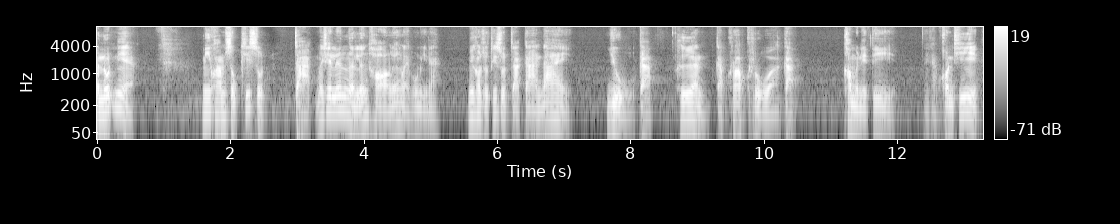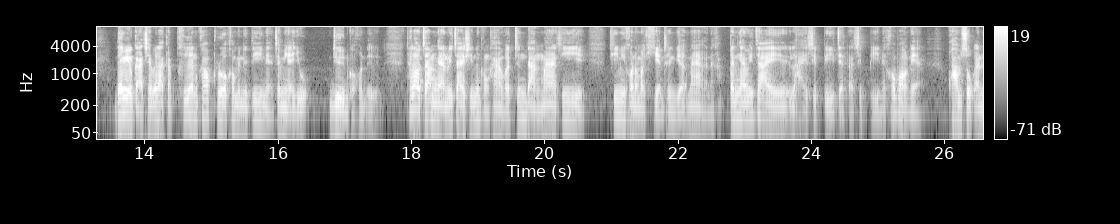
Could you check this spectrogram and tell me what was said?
มนุษย์เนี่ยมีความสุขที่สุดจากไม่ใช่เรื่องเงินเรื่องทองเรื่องอะไรพวกนี้นะมีความสุขที่สุดจากการได้อยู่กับเพื่อนกับครอบครัวกับ community นะครับคนที่ได้มีโอกาสใช้เวลากับเพื่อนครอบครัว community เนี่ยจะมีอายุ ยืนกว่าคนอื่น ถ้าเราจำงานวิจัยชิ้นหนึ่งของ Harvard ซึ่งดังมากที่ที่มีคนเอามาเขียนถึงเยอะมากนะครับ เป็นงานวิจัยหลายสิบปีเจ็ดแปดสิบปีเนี่ยเขาบอกเนี่ยความสุขอัน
